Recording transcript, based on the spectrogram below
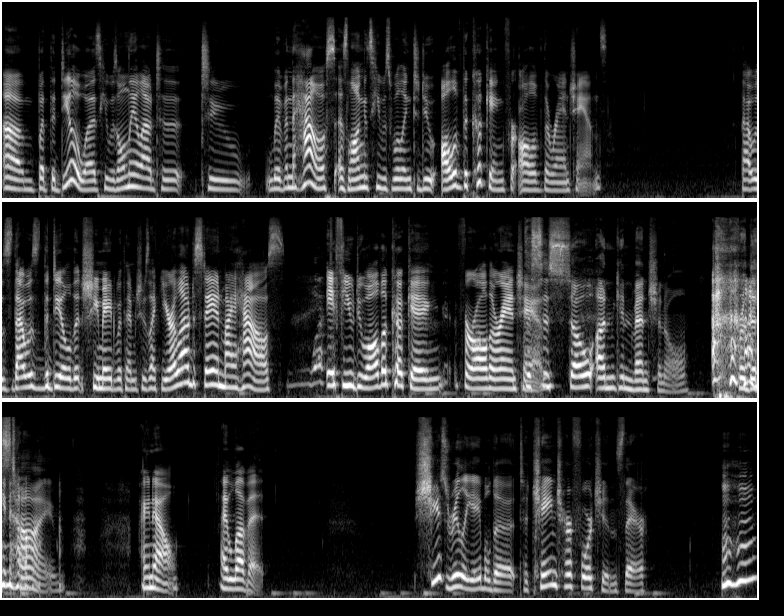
um, but the deal was he was only allowed to to live in the house as long as he was willing to do all of the cooking for all of the ranch hands. That was that was the deal that she made with him. She was like, "You're allowed to stay in my house if you do all the cooking for all the ranch hands." This is so unconventional for this know. time. I know. I love it. she's really able to to change her fortunes there. Mhm.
